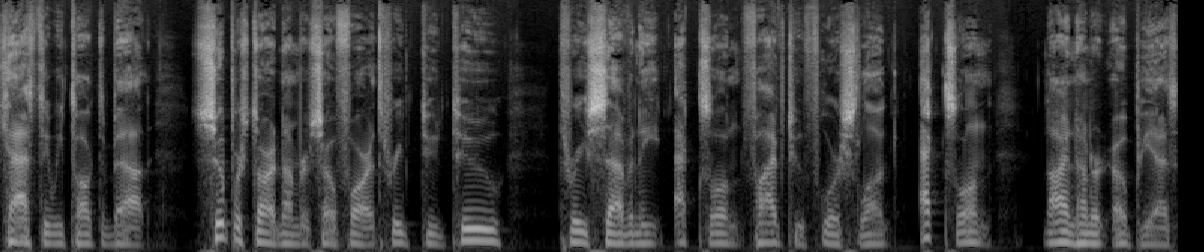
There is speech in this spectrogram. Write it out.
Casty, we talked about. Superstar number so far 322, 370, excellent, 524 slug, excellent, 900 OPS,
